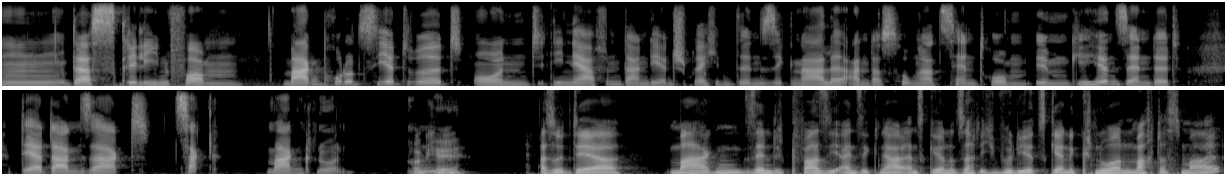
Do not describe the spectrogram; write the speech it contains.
Mm, dass Grelin vom Magen produziert wird und die Nerven dann die entsprechenden Signale an das Hungerzentrum im Gehirn sendet, der dann sagt, zack, Magenknurren. Okay. Hm. Also der Magen sendet quasi ein Signal ans Gehirn und sagt, ich würde jetzt gerne knurren, mach das mal.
